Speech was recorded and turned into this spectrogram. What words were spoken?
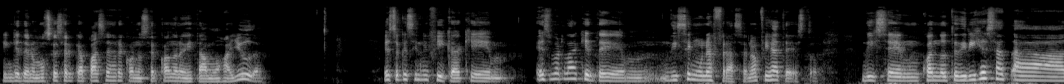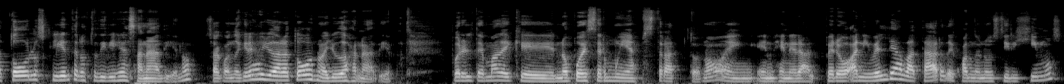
en que tenemos que ser capaces de reconocer cuando necesitamos ayuda. ¿Esto qué significa? Que es verdad que te mm, dicen una frase, ¿no? Fíjate esto. Dicen, cuando te diriges a, a todos los clientes no te diriges a nadie, ¿no? O sea, cuando quieres ayudar a todos no ayudas a nadie por el tema de que no puede ser muy abstracto, ¿no? En, en, general. Pero a nivel de avatar, de cuando nos dirigimos,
